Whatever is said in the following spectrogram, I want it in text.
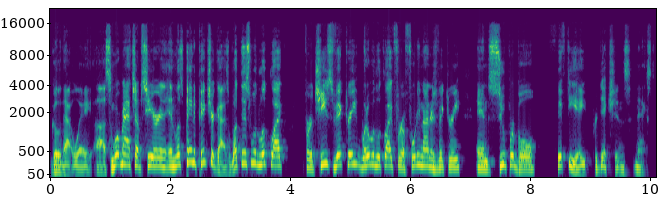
go that way. Uh, some more matchups here, and, and let's paint a picture, guys. What this would look like for a Chiefs victory, what it would look like for a 49ers victory, and Super Bowl 58 predictions next.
